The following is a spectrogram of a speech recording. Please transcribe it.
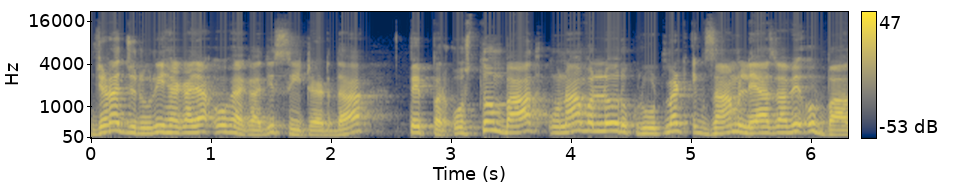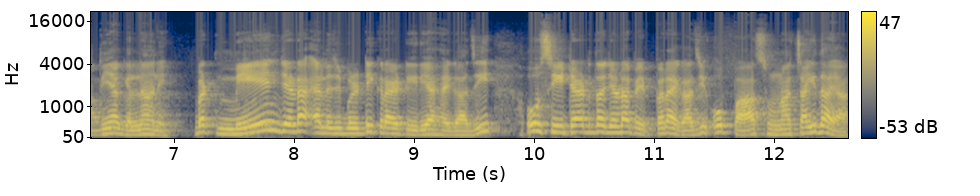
ਜਿਹੜਾ ਜ਼ਰੂਰੀ ਹੈਗਾ ਆ, ਉਹ ਹੈਗਾ ਜੀ ਸੀਟੈਟ ਦਾ ਪੇਪਰ। ਉਸ ਤੋਂ ਬਾਅਦ ਉਹਨਾਂ ਵੱਲੋਂ ਰਿਕਰੂਟਮੈਂਟ ਐਗਜ਼ਾਮ ਲਿਆ ਜਾਵੇ, ਉਹ ਬਾਅਦ ਦੀਆਂ ਗੱਲਾਂ ਨੇ। ਬਟ ਮੇਨ ਜਿਹੜਾ ਐਲੀਜੀਬਿਲਟੀ ਕ੍ਰਾਈਟੇਰੀਆ ਹੈਗਾ ਜੀ, ਉਹ ਸੀਟੈਟ ਦਾ ਜਿਹੜਾ ਪੇਪਰ ਹੈਗਾ ਜੀ, ਉਹ ਪਾਸ ਹੋਣਾ ਚਾਹੀਦਾ ਆ।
